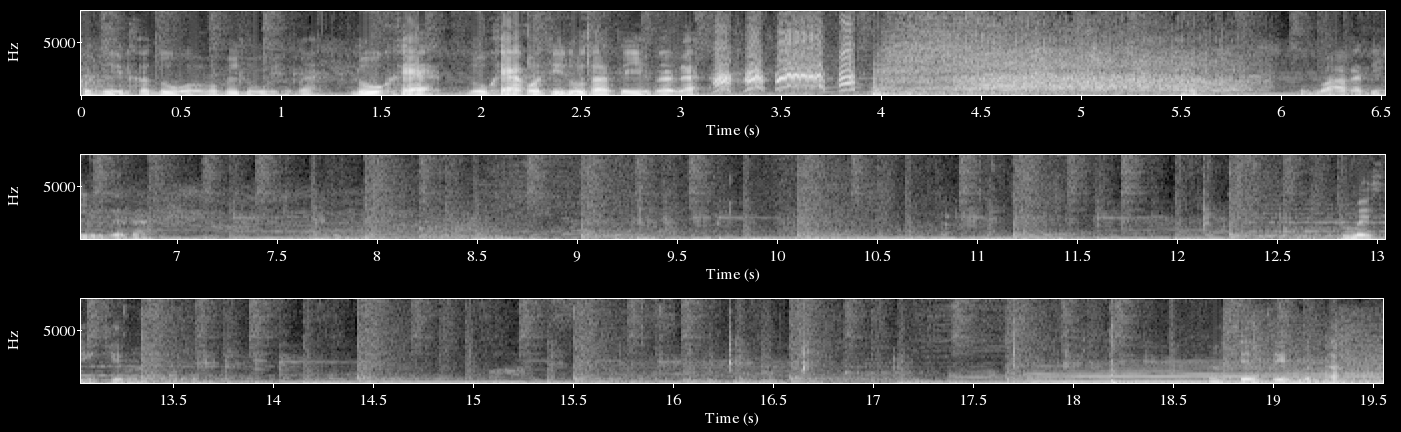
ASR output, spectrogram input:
คนอื่นเขาดูเขาก็ไม่รู้ใช่ไหมรู้แค่รู้แค่คนที่ดูสตรีมเท่านั้นแหละผมว่าก็ดีเหมือนกันนะทำไมสิงเกมมันเบาเสียงเพลงมันดัง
